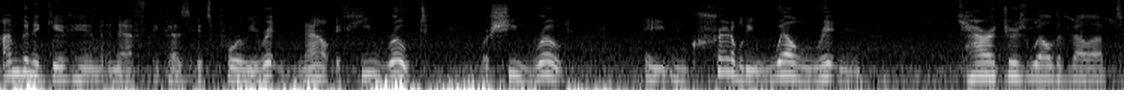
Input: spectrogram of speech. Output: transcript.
I'm going to give him an F because it's poorly written. Now, if he wrote or she wrote a incredibly well written, characters well developed,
